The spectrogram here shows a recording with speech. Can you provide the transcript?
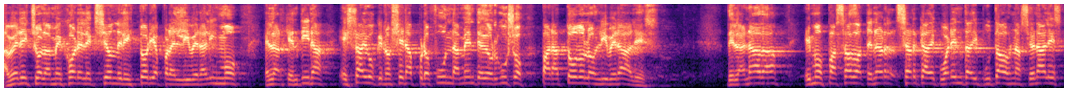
Haber hecho la mejor elección de la historia para el liberalismo en la Argentina es algo que nos llena profundamente de orgullo para todos los liberales. De la nada hemos pasado a tener cerca de 40 diputados nacionales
